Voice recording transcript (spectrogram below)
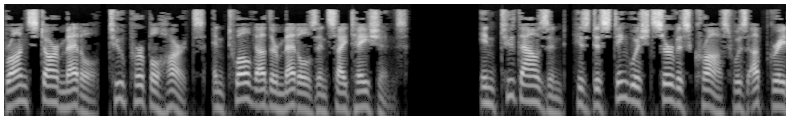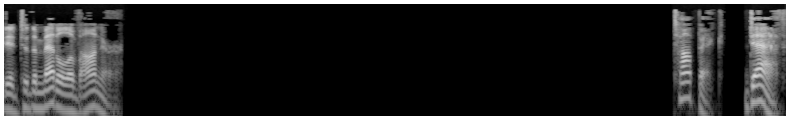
Bronze Star Medal, two Purple Hearts, and 12 other medals and citations. In 2000, his Distinguished Service Cross was upgraded to the Medal of Honor. Death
